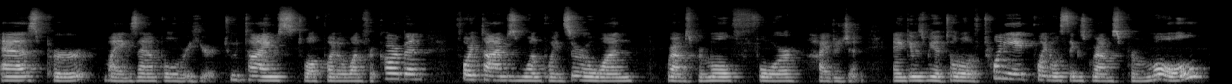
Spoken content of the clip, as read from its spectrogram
as per my example over here. Two times 12.01 for carbon, four times 1.01 grams per mole for hydrogen. And gives me a total of 28.06 grams per mole,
